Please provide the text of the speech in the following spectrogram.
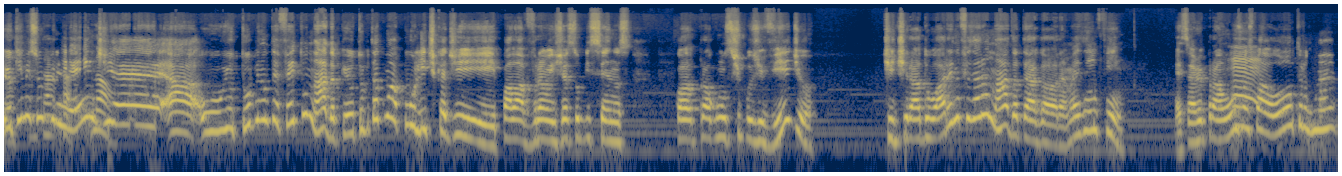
E o que me tá, tá. surpreende tá, é a, o YouTube não ter feito nada, porque o YouTube tá com uma política de palavrão e gestos obscenos para alguns tipos de vídeo te tirar do ar e não fizeram nada até agora. Mas enfim, é, serve para uns, é... mas para outros, né?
